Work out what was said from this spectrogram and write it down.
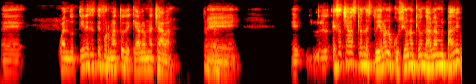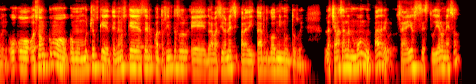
eh, cuando tienes este formato de que habla una chava, eh, eh, esas chavas, ¿qué onda? ¿Estudiaron locución o qué onda? ¿Hablan muy padre, güey? O, son como, como muchos que tenemos que hacer 400 grabaciones para editar dos minutos, güey. Las chavas hablan muy, muy padre, güey. O sea, ¿ellos estudiaron eso?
